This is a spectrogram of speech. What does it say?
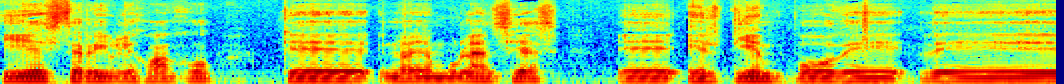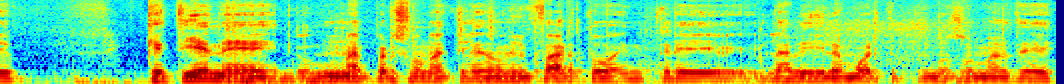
y es terrible, Juanjo, que no hay ambulancias, eh, el tiempo de, que tiene una persona que le da un infarto entre la vida y la muerte, pues no son más de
